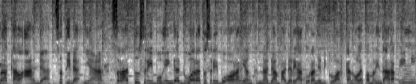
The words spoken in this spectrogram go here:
bakal ada setidaknya 100 ribu hingga 200 ribu orang yang kena dampak dari aturan yang dikeluarkan oleh pemerintah Arab ini.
